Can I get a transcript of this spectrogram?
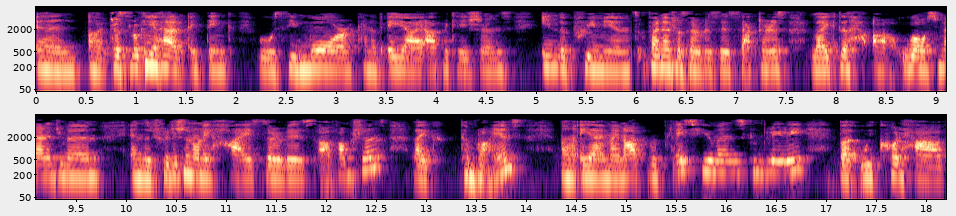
And uh, just looking ahead, I think we will see more kind of AI applications in the premium financial services sectors, like the uh, wealth management and the traditionally high service uh, functions, like compliance. Uh, AI might not replace humans completely, but we could have,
